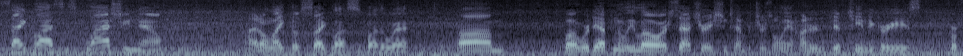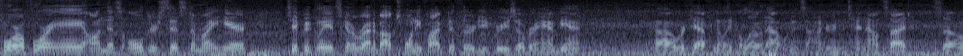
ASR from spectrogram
Sight glass is flashing now. I don't like those sight glasses, by the way. Um, but we're definitely low. Our saturation temperature is only 115 degrees. For 404A on this older system right here, typically it's gonna run about 25 to 30 degrees over ambient. Uh, we're definitely below that when it's 110 outside. So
